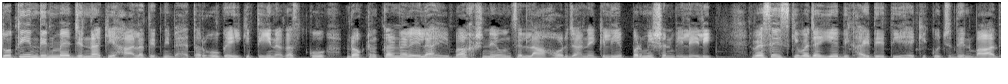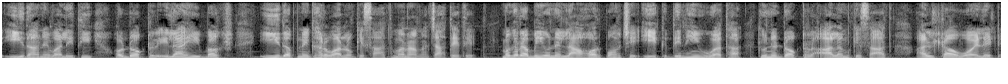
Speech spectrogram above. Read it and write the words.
दो तीन दिन में जिन्ना की हालत इतनी बेहतर हो गई कि तीन अगस्त को डॉक्टर कर्नल इलाही बख्श ने उनसे लाहौर जाने के लिए परमिशन भी ले ली। वैसे इसकी वजह यह दिखाई देती है कि कुछ दिन बाद ईद आने वाली थी और डॉक्टर इलाही बख्श ईद अपने घर वालों के साथ मनाना चाहते थे। मगर अभी उन्हें लाहौर पहुँचे एक दिन ही हुआ था कि उन्हें डॉक्टर आलम के साथ अल्ट्रा वायलेट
